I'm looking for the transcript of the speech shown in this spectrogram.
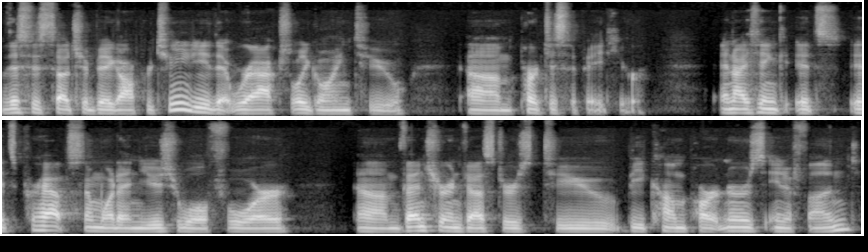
this is such a big opportunity that we're actually going to um, participate here. And I think it's it's perhaps somewhat unusual for um, venture investors to become partners in a fund,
